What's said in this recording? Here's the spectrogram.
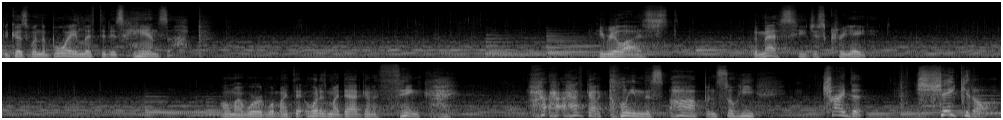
Because when the boy lifted his hands up, he realized the mess he just created. Oh my word, what, my da- what is my dad gonna think? I, I've got to clean this up. And so he tried to shake it off.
